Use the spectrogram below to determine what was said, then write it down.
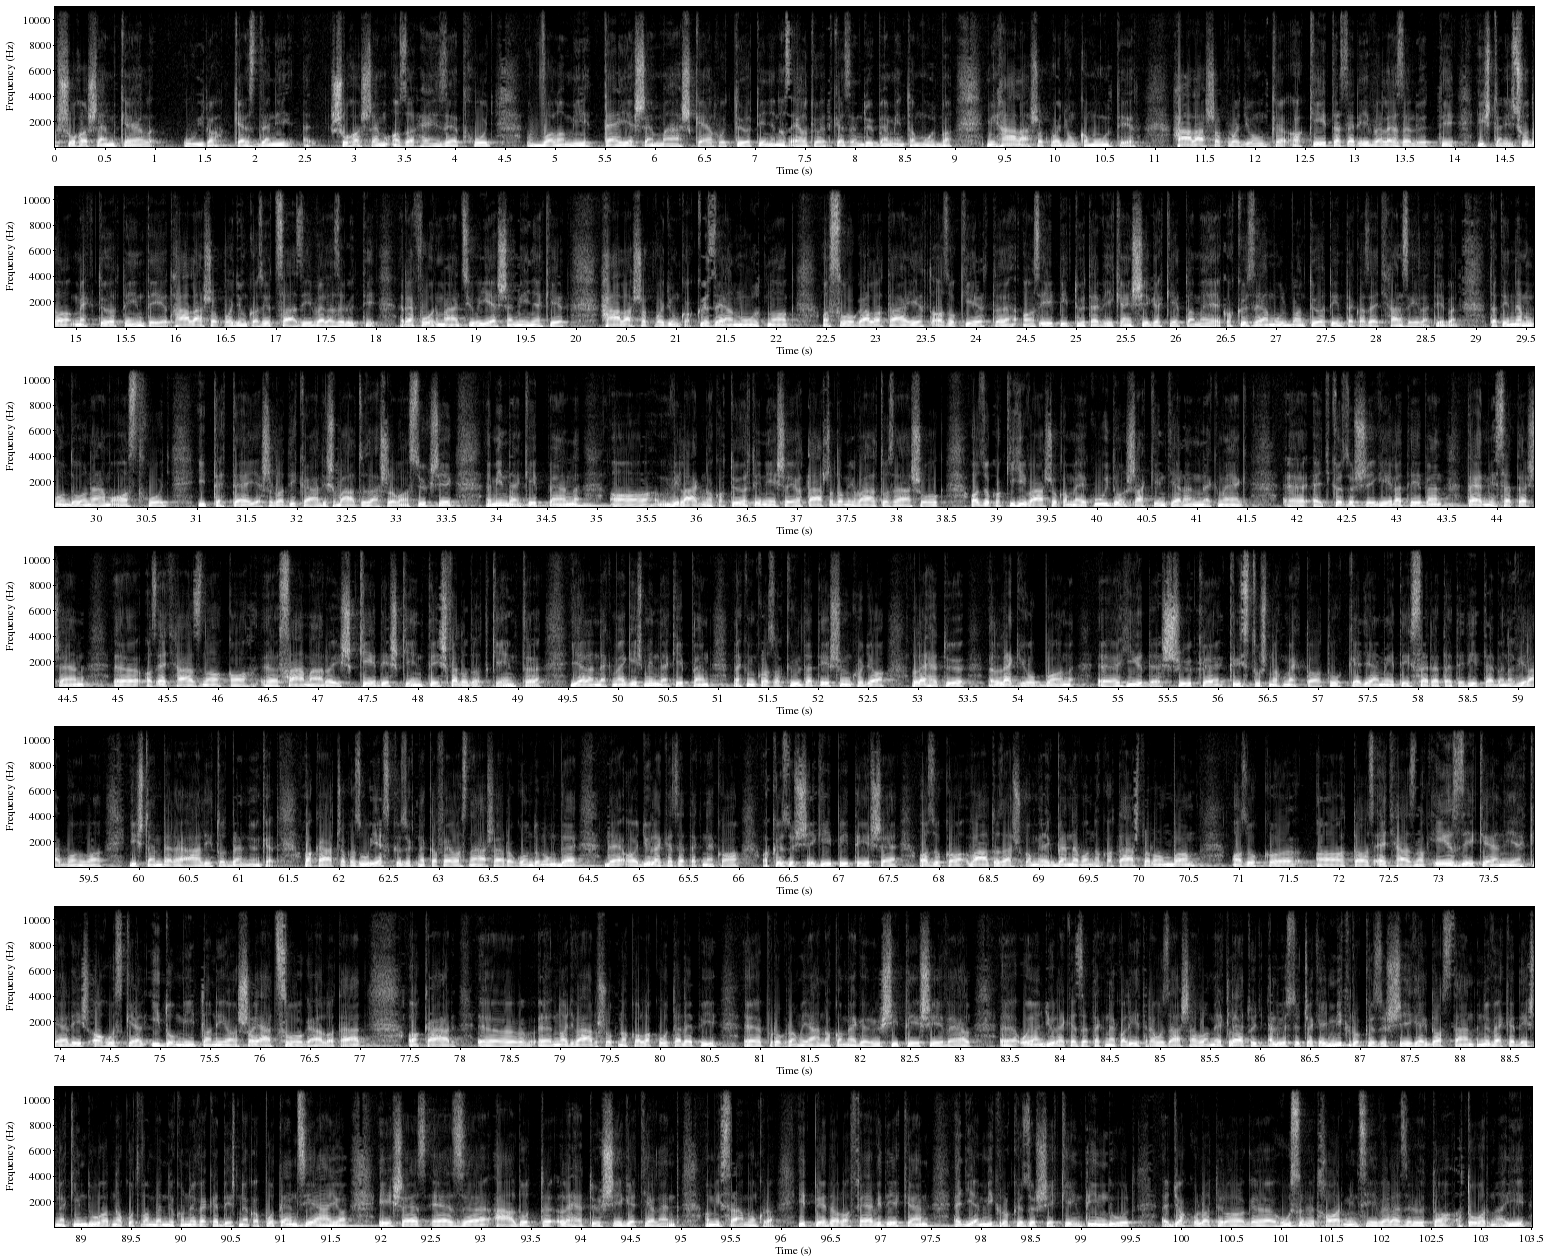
sohasem kell újra kezdeni. Sohasem az a helyzet, hogy valami teljesen más kell, hogy történjen az elkövetkezendőben, mint a múltban. Mi hálásak vagyunk a múltért. Hálásak vagyunk a 2000 évvel ezelőtti isteni csoda megtörténtért, hálásak vagyunk az 500 évvel ezelőtti reformációi eseményekért, hálásak vagyunk a közelmúltnak a szolgálatáért, azokért az építő tevékenységekért, amelyek a közelmúltban történtek az egyház életében. Tehát én nem gondolnám azt, hogy itt itt egy teljes radikális változásra van szükség, de mindenképpen a világnak a történései, a társadalmi változások, azok a kihívások, amelyek újdonságként jelennek meg egy közösség életében, természetesen az egyháznak a számára is kérdésként és feladatként jelennek meg, és mindenképpen nekünk az a küldetésünk, hogy a lehető legjobban hirdessük Krisztusnak megtartó kegyelmét és szeretetét itt ebben a világban, van Isten beleállított bennünket. Akár csak az új eszközöknek a felhasználására gondolunk, de, de a gyülekezeteknek a, a közösségépítése, azok a változások, amelyek benne vannak a társadalomban, azok az egyháznak érzékelnie kell, és ahhoz kell idomítani a saját szolgálatát, akár nagyvárosoknak a lakótelepi programjának a megerősítésével, olyan gyülekezeteknek a létrehozásával, amelyek lehet, hogy először csak egy mikroközösségek, de aztán növekedésnek indulhatnak, ott van bennük a növekedésnek a potenciája, és ez, ez áldott lehetőséget jelent a mi számunkra. Itt például a felvidéken egy ilyen mikroközösségként indult, gyakorlatilag 25-30 évvel ezelőtt a, a tornai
